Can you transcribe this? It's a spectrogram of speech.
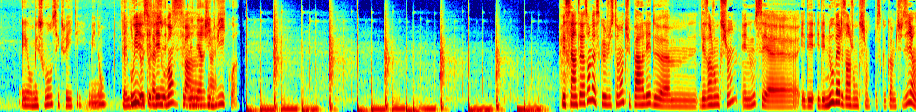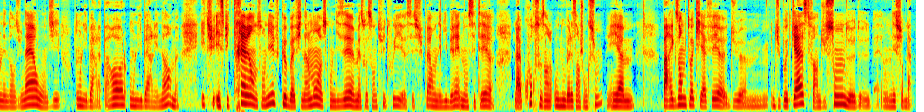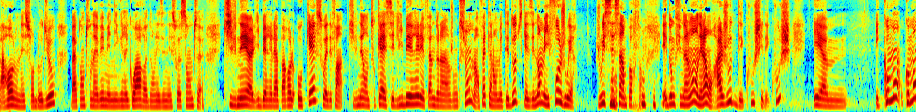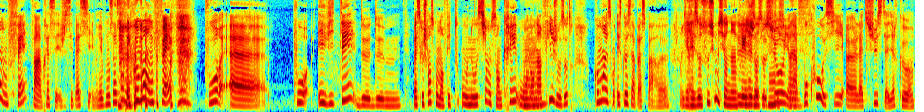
et on met souvent sexualité. Mais non. La Oui, libido, c'est de c'est l'énergie ouais. de vie, quoi. Mais c'est intéressant parce que justement, tu parlais de, euh, des injonctions et nous, c'est euh, et, des, et des nouvelles injonctions. Parce que comme tu dis, on est dans une ère où on dit on libère la parole, on libère les normes. Et tu expliques très bien dans son livre que bah, finalement, ce qu'on disait, euh, mai 68, oui, euh, c'est super, on est libéré. Non, c'était euh, la course aux, aux nouvelles injonctions. Et par exemple, toi qui as fait euh, du, euh, du podcast, enfin du son, de, de bah, on est sur de la parole, on est sur de l'audio. Bah, quand on avait Ménie Grégoire euh, dans les années 60 euh, qui venait libérer la parole, ok, soit, enfin, qui venait en tout cas essayer de libérer les femmes de l'injonction, mais en fait, elle en mettait d'autres parce qu'elle disait non, mais il faut jouir. Jouissez, c'est important. et donc finalement, on est là, on rajoute des couches et des couches. Et, euh, et comment, comment on fait, enfin après, je sais pas s'il y a une réponse à ça, mais comment on fait pour, euh, pour éviter de, de, parce que je pense qu'on en fait tout, on, nous aussi, on s'en crée ou on en inflige aux autres. Comment est-ce, qu'on- est-ce que ça passe par euh, Les réseaux sociaux aussi, on a les réseaux sociaux, il y en a beaucoup aussi euh, là-dessus, c'est-à-dire que euh,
